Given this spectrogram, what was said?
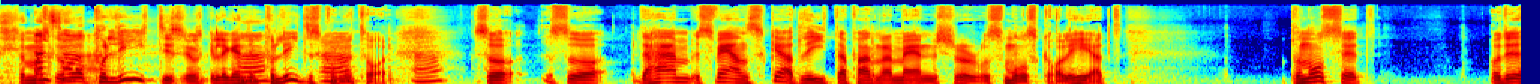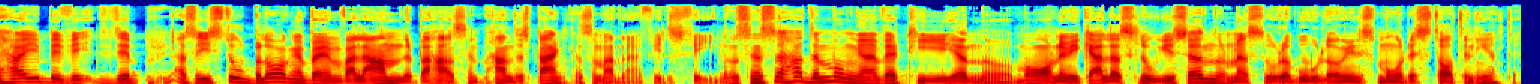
Så man ska Alltså- vara politisk, jag ska lägga in en politisk ja, kommentar. ja. Så, så det här med svenska, att lita på andra människor och småskalighet. På något sätt, och det har ju det, alltså i storbolagen började med Wallander på Handelsbanken som hade den här filosofin. Och sen så hade många, Werthén och Barnevik, alla slog ju sönder de här stora bolagen i små resultatenheter.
